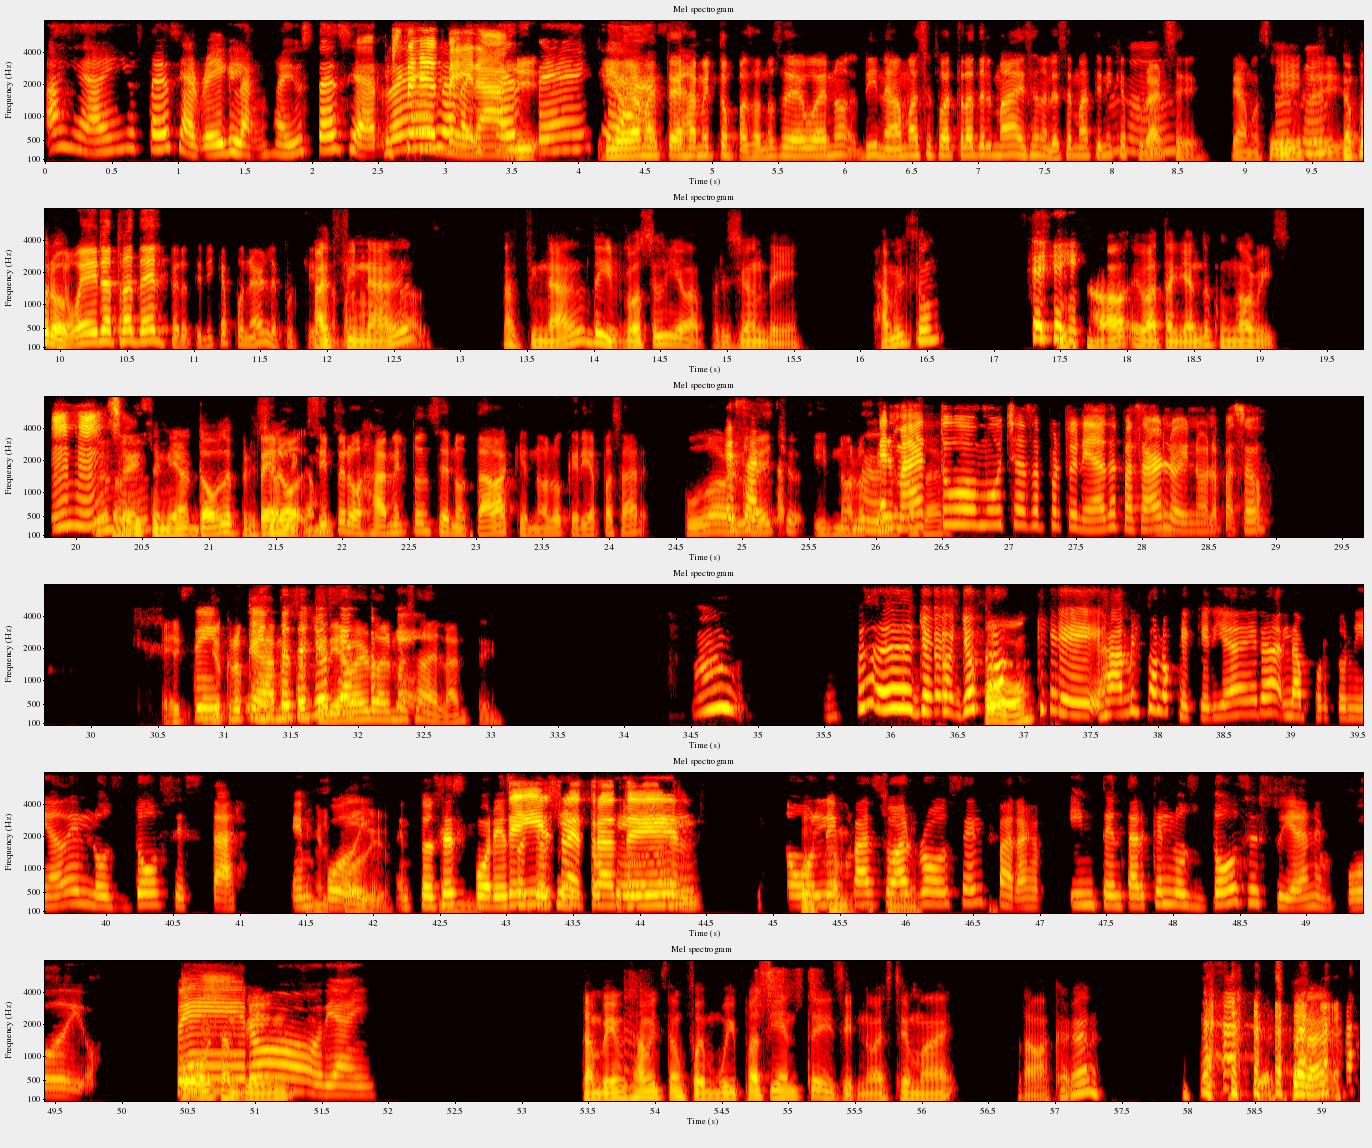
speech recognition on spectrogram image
ay, ahí ustedes se arreglan, ahí ustedes se arreglan, ahí verán. ustedes Y- ven Y obviamente hacen. Hamilton pasándose de bueno, di nada más se fue atrás del MAE diciéndole, ese MAE tiene que apurarse, digamos. Sí. Le- No, pero- Yo voy a ir atrás de él, pero tiene que ponerle porque Al final-. Al final de Russell iba a presión de Hamilton y Sí. estaba batallando con Norris. Entonces Ujú. tenía doble presión, Pero sí, pero Hamilton se notaba que no lo quería pasar, pudo haberlo Exacto. hecho y no lo quería El Mae tuvo muchas oportunidades de pasarlo y no lo pasó. Sí, Yo creo que Hamilton quería verlo él más que- adelante. Mm, pues, eh, yo, yo creo que Hamilton lo que quería era la oportunidad de los dos estar en, En el podio. podio. Entonces, por eso De yo irse detrás que de él él. No le pasó a. Russell para intentar que los dos estuvieran en podio. O Pero también- de ahí. También Hamilton fue muy paciente y decir, no, este mae la va a cagar. Voy a esperar.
